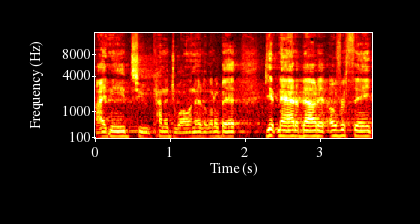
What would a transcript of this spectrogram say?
I need to kind of dwell on it a little bit, get mad about it, overthink,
